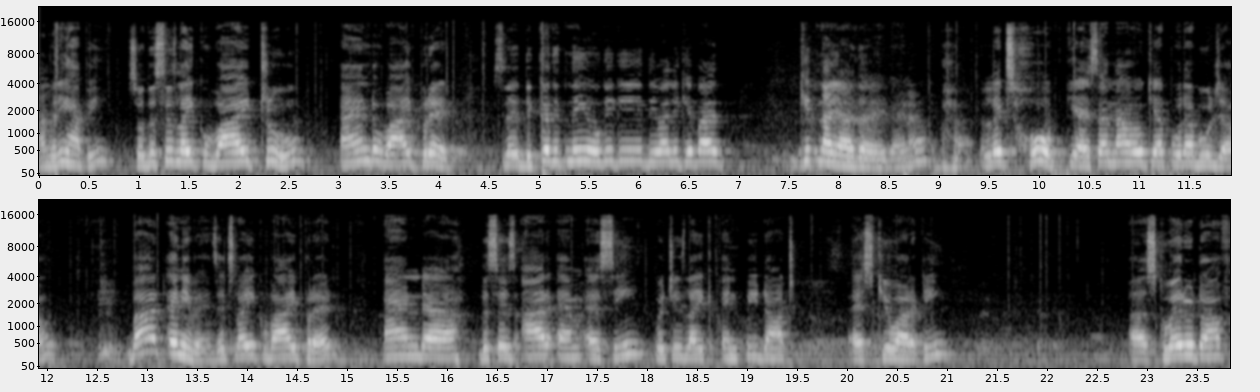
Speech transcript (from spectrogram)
आई एम वेरी हैप्पी सो दिस इज लाइक वाई ट्रू एंड वाई प्रेड इसलिए दिक्कत इतनी होगी कि दिवाली के बाद कितना याद आएगा है ना लेट्स होप कि ऐसा ना हो कि आप पूरा भूल जाओ but any ways it's like y pred and this is R M S C which is like N P dot S Q R T square root of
